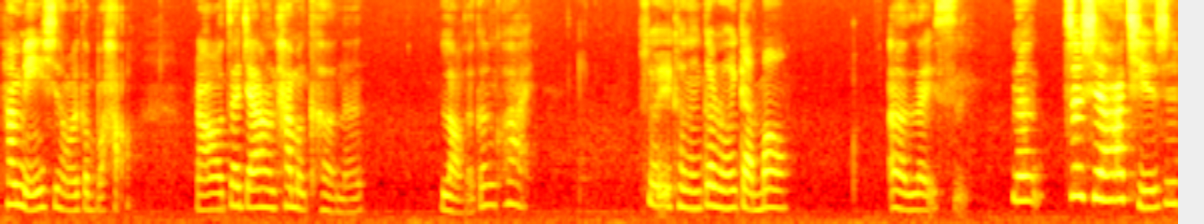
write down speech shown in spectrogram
他们免疫系统会更不好，然后再加上他们可能老得更快，所以可能更容易感冒。呃，类似。那这些它其实是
